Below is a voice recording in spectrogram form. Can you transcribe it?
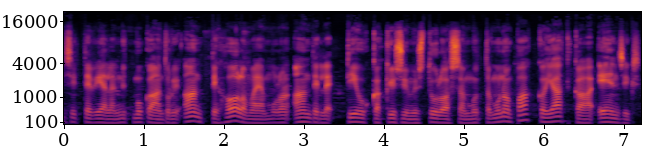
sitten vielä nyt mukaan tuli Antti Holma ja mulla on Antille tiukka kysymys tulossa, mutta mun on pakko jatkaa ensiksi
